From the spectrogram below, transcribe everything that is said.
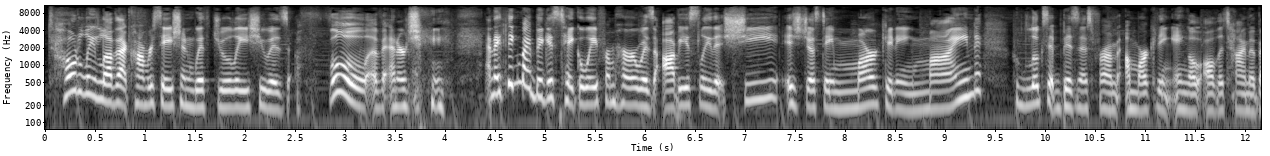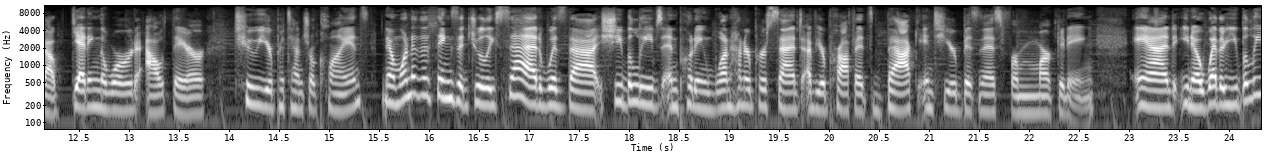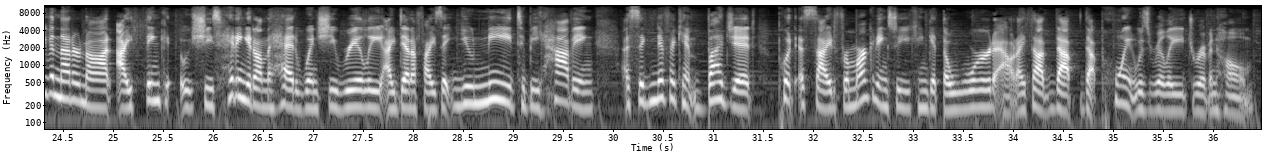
Totally love that conversation with Julie. She was full of energy. And I think my biggest takeaway from her was obviously that she is just a marketing mind who looks at business from a marketing angle all the time about getting the word out there to your potential clients. Now, one of the things that Julie said was that she believes in putting 100% of your profits back into your business for marketing. And, you know, whether you believe in that or not, I think she's hitting it on the head when she really identifies that you need to be having a significant budget put aside for marketing so you can get the word out. I thought that that point was really driven home.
